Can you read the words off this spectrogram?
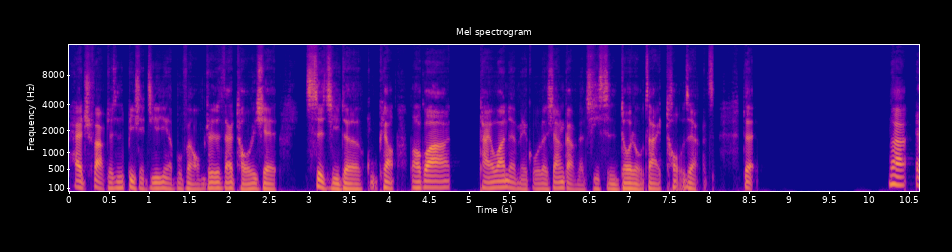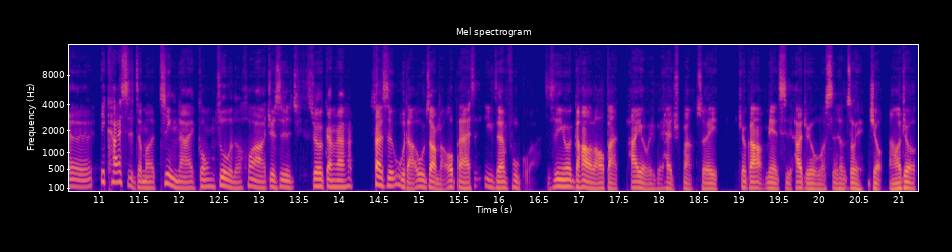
Hedge fund 就是避险基金的部分，我们就是在投一些次级的股票，包括台湾的、美国的、香港的，其实都有在投这样子。对，那呃一开始怎么进来工作的话，就是就刚刚算是误打误撞嘛。我本来是应征复股啊，只是因为刚好老板他有一个 hedge fund，所以就刚好面试，他觉得我适合做研究，然后就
